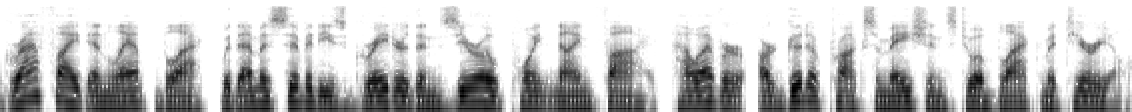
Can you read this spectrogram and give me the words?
Graphite and lamp black, with emissivities greater than 0.95, however, are good approximations to a black material.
